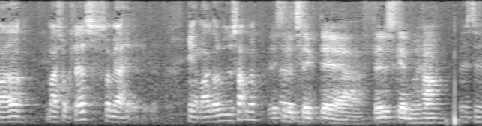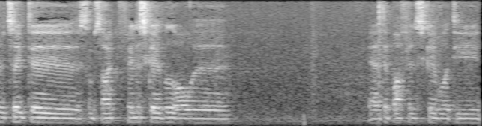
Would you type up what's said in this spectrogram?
meget, meget stor klasse, som jeg hænger meget godt ud sammen med. Det bedste Tech, det er fællesskabet, vi har. Det bedste Tech, det er som sagt fællesskabet, og øh, ja, det er bare fællesskabet og de,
